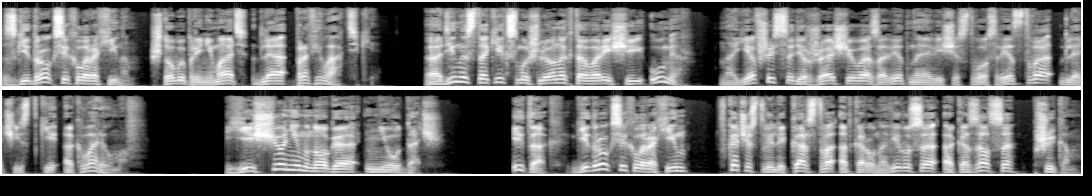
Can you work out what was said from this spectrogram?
с гидроксихлорохином, чтобы принимать для профилактики. Один из таких смышленых товарищей умер, наевшись содержащего заветное вещество средства для чистки аквариумов. Еще немного неудач. Итак, гидроксихлорохин в качестве лекарства от коронавируса оказался пшиком.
